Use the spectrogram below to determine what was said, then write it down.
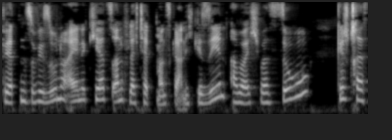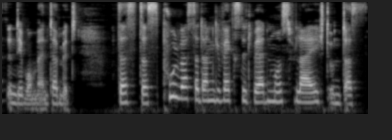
Wir hatten sowieso nur eine Kerze an, vielleicht hätte man es gar nicht gesehen, aber ich war so gestresst in dem Moment damit, dass das Poolwasser dann gewechselt werden muss vielleicht und dass,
